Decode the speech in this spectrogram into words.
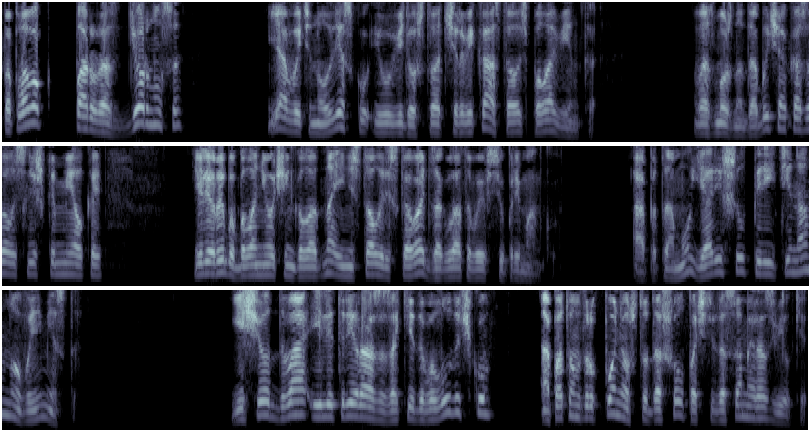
Поплавок пару раз дернулся, я вытянул леску и увидел, что от червяка осталась половинка. Возможно, добыча оказалась слишком мелкой, или рыба была не очень голодна и не стала рисковать, заглатывая всю приманку а потому я решил перейти на новое место. Еще два или три раза закидывал удочку, а потом вдруг понял, что дошел почти до самой развилки.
